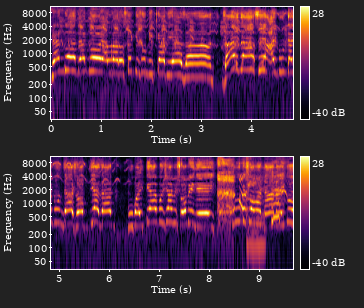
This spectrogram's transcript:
দেন গো দেন গো আল্লাহর রাস্তা কিছু ভিক্ষা দিয়া যান। যার যা আছে আইফোন টাইফোন যা সব দিয়া যান। মোবাইল টিয়া পয়সা আমি সবই নেই। কোনো কিছু আমার না নাই গো।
